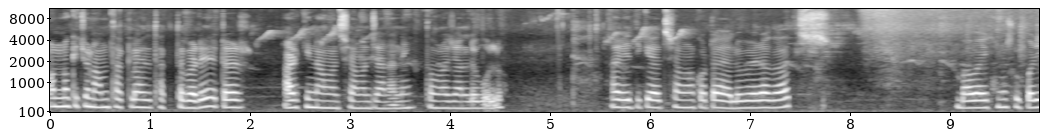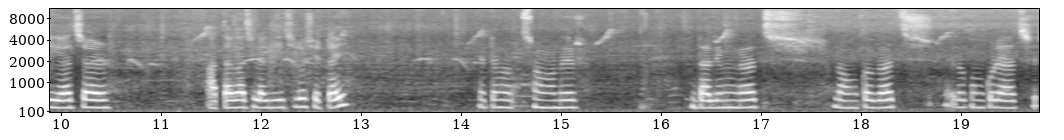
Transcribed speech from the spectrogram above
অন্য কিছু নাম থাকলে হয়তো থাকতে পারে, এটার আর কি নাম আছে আমার জানা নেই, তোমরা জানলে বলো। আর এদিকে আছে আমার কটা অ্যালোভেরা গাছ। বাবা এখানে সুপারি গাছ আর আতা গাছ লাগিয়েছিল সেটাই। এটা হচ্ছে আমাদের ডালিম গাছ, লঙ্কা গাছ, এরকম করে আছে।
